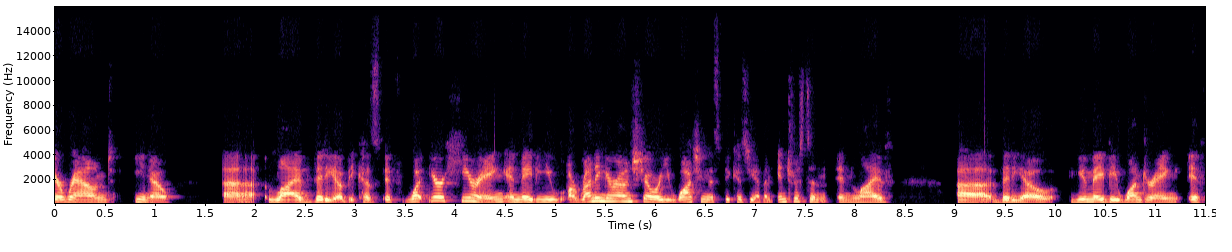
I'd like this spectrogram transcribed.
around, you know, uh, live video because if what you're hearing and maybe you are running your own show or you watching this because you have an interest in, in live uh, video, you may be wondering if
